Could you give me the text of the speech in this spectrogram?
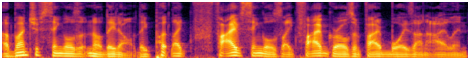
a bunch of singles. No, they don't. They put like five singles, like five girls and five boys on an island,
